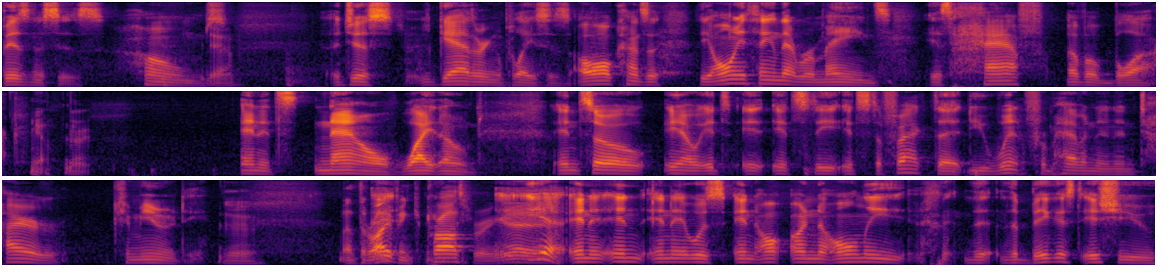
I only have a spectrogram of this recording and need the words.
businesses, homes, Yeah. just gathering places, all kinds of. The only thing that remains is half of a block, Yeah. Right. and it's now white owned. And so you know, it's it, it's the it's the fact that you went from having an entire community Yeah. A thriving community. Prospering. Yeah. yeah, and it- and and it was and o- and the only the the biggest issue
